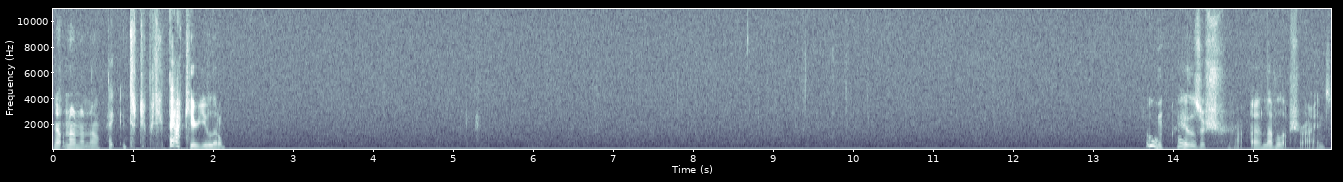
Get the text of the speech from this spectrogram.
No, no, no, no. Hey, back here, you little... Ooh, hey, those are uh, level up shrines.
